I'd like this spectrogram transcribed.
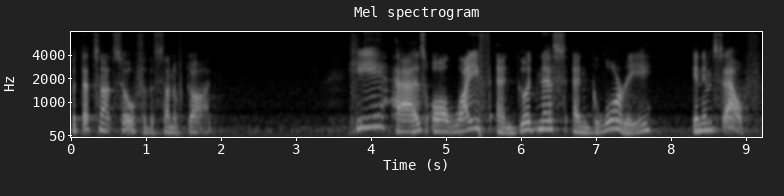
But that's not so for the Son of God. He has all life and goodness and glory in himself.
